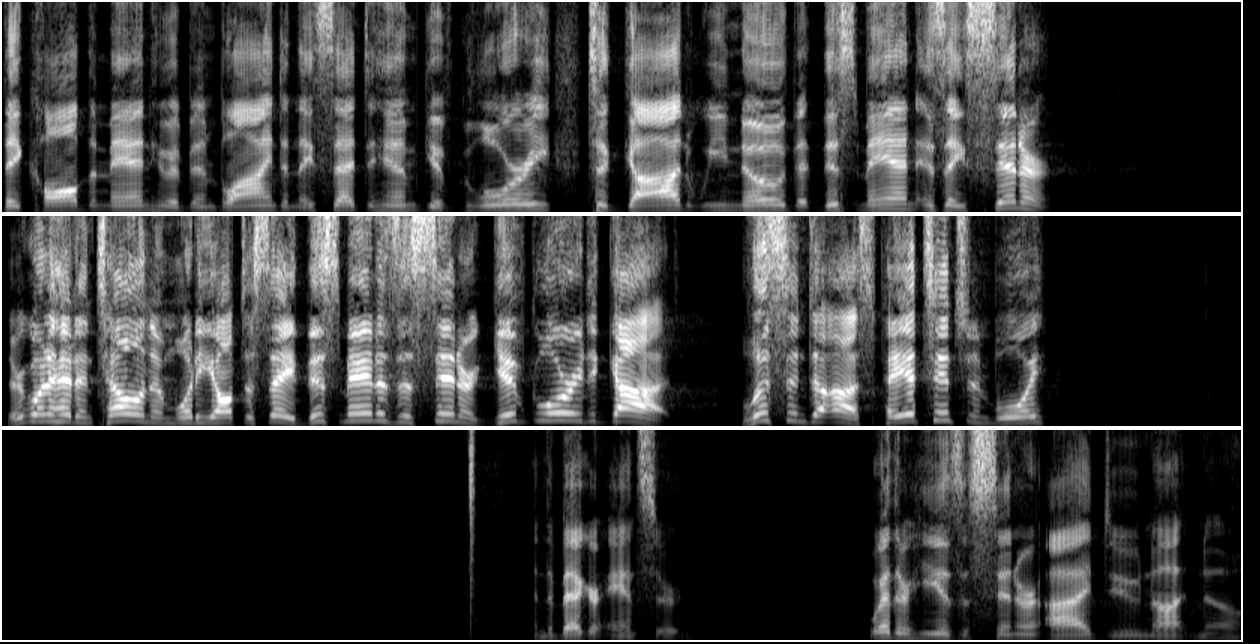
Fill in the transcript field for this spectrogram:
they called the man who had been blind and they said to him, Give glory to God. We know that this man is a sinner. They're going ahead and telling him what he ought to say. This man is a sinner. Give glory to God. Listen to us. Pay attention, boy. And the beggar answered, Whether he is a sinner, I do not know.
